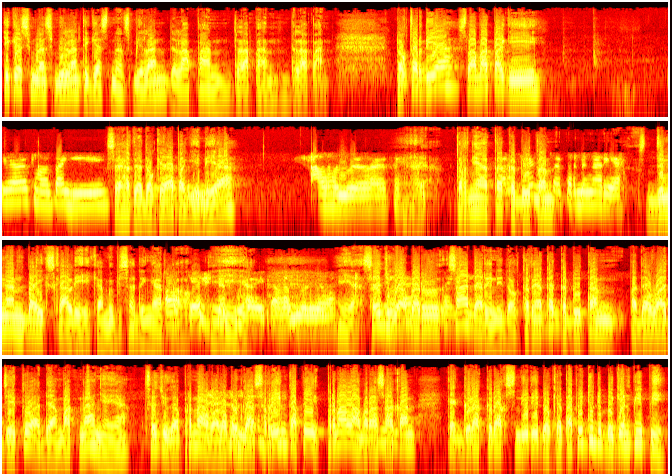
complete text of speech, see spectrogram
399 399 888 Dokter Dia, selamat pagi. Ya, selamat pagi. Sehat ya dok ya pagi ini ya? Alhamdulillah sehat. Ya. Ternyata kedutan bisa terdengar ya? dengan baik sekali kami bisa dengar dok. Oke, Iya. baik, alhamdulillah. Iya, saya juga Ya, baru pagi. sadar ini dok. Ternyata kedutan pada wajah itu ada maknanya ya. Saya juga pernah, walaupun nggak sering, tapi pernah lah merasakan kayak gerak-gerak sendiri dok ya. Tapi itu di bagian pipi.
